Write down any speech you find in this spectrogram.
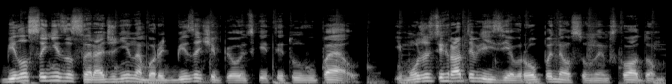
Білосині зосереджені на боротьбі за чемпіонський титул в УПЛ і можуть зіграти в Лізі Європи не основним складом.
